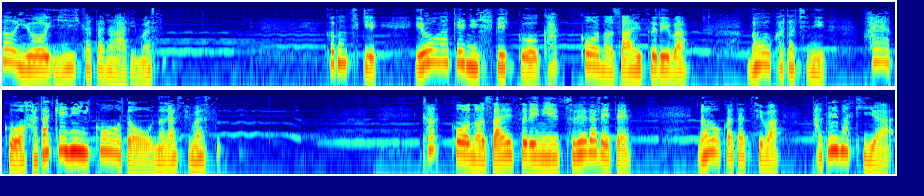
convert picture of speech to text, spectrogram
という言い方があります。この時、夜明けに響く格好のさえずりは、農家たちに早く畑に行こうと促します。格好のさえずりに連れられて、農家たちは種まきや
